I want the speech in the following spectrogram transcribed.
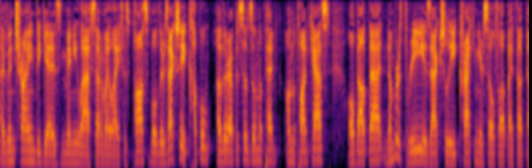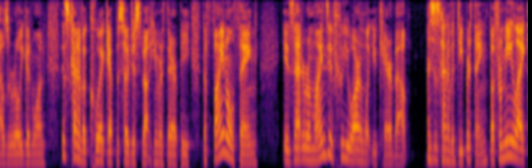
I've been trying to get as many laughs out of my life as possible. There's actually a couple other episodes on the ped- on the podcast all about that. Number three is actually cracking yourself up. I thought that was a really good one. This is kind of a quick episode just about humor therapy. The final thing is that it reminds you of who you are and what you care about this is kind of a deeper thing. But for me, like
